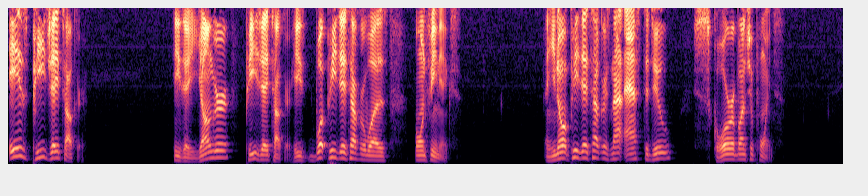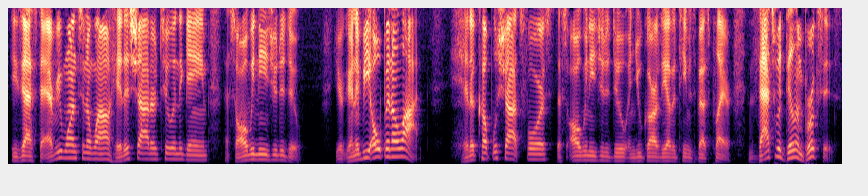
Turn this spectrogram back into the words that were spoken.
is PJ Tucker. He's a younger PJ Tucker. He's what PJ Tucker was on Phoenix. And you know what PJ Tucker's not asked to do? Score a bunch of points. He's asked to every once in a while hit a shot or two in the game. That's all we need you to do. You're going to be open a lot. Hit a couple shots for us. That's all we need you to do. And you guard the other team's best player. That's what Dillon Brooks is.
